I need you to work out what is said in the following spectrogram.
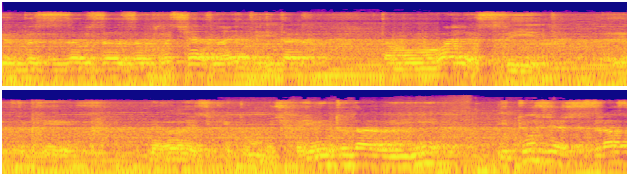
якби за, за, за плече, знаєте, і так там умивальник стоїть, е, такий невеличкий тумбочка. І він туди її, і тут же ж зразу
